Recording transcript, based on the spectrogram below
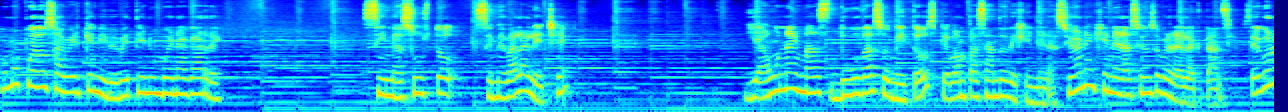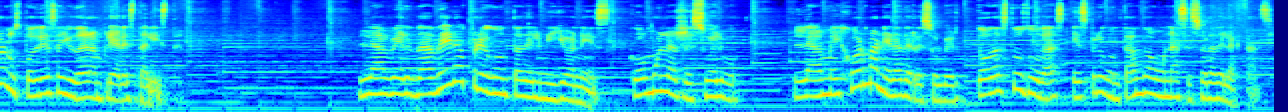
¿Cómo puedo saber que mi bebé tiene un buen agarre? Si me asusto, ¿se me va la leche? Y aún hay más dudas o mitos que van pasando de generación en generación sobre la lactancia. Seguro nos podrías ayudar a ampliar esta lista. La verdadera pregunta del millón es, ¿cómo las resuelvo? La mejor manera de resolver todas tus dudas es preguntando a una asesora de lactancia.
